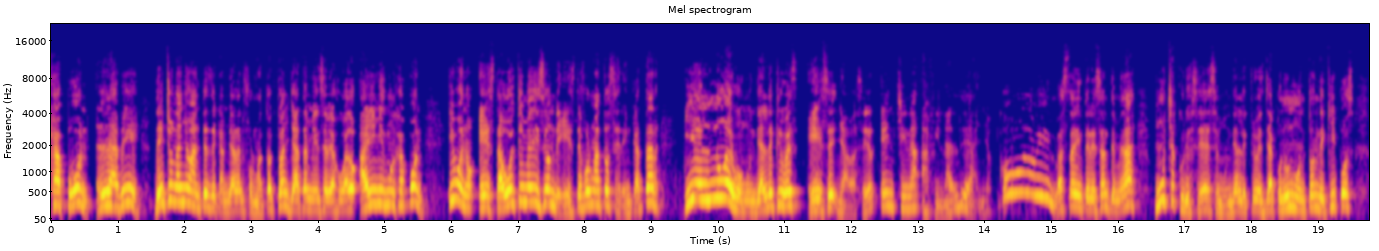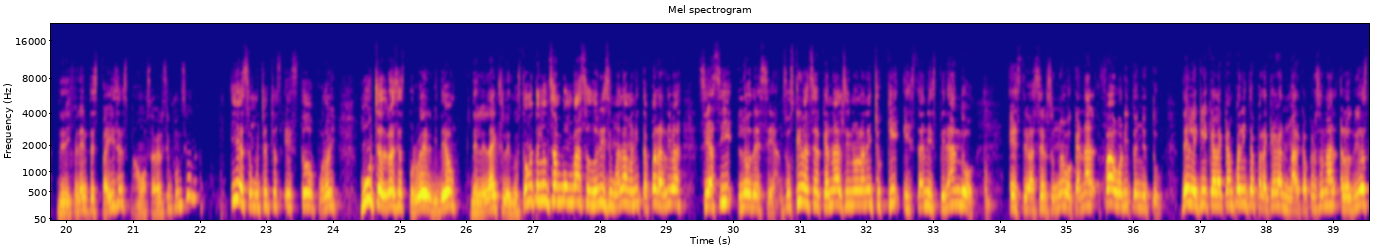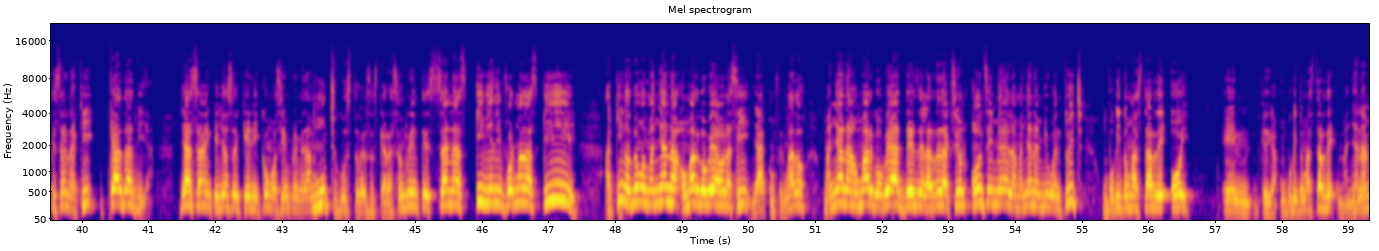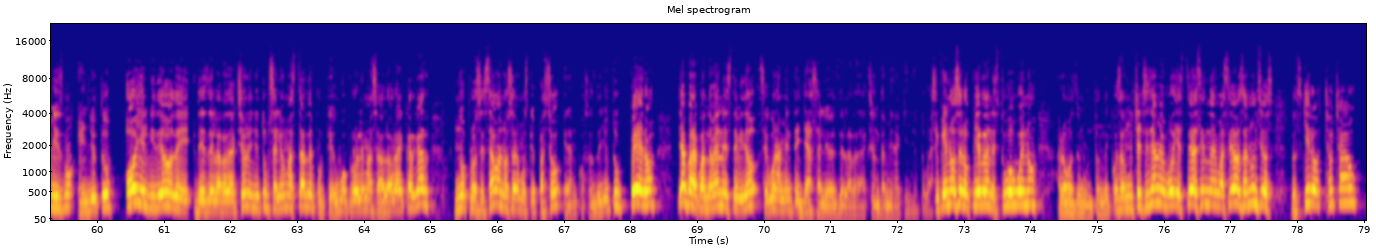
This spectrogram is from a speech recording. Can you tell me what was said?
Japón, la B. De hecho, un año antes de cambiar el formato actual ya también se había jugado ahí mismo en Japón. Y bueno, esta última edición de este formato será en Qatar. Y el nuevo Mundial de Clubes, ese ya va a ser en China a final de año. ¿Cómo la ven? Va a estar interesante, me da mucha curiosidad ese Mundial de Clubes ya con un montón de equipos de diferentes países. Vamos a ver si funciona. Y eso muchachos es todo por hoy. Muchas gracias por ver el video. Denle like si les gustó. Métanle un zambombazo durísimo a la manita para arriba si así lo desean. Suscríbanse al canal si no lo han hecho. ¿Qué están esperando? Este va a ser su nuevo canal favorito en YouTube. Denle click a la campanita para que hagan marca personal a los videos que salen aquí cada día. Ya saben que yo soy Kerry y como siempre me da mucho gusto ver sus caras sonrientes, sanas y bien informadas. Y aquí nos vemos mañana. Omar Gobea, ahora sí, ya confirmado. Mañana Omar Gobea desde la redacción, 11 y media de la mañana en vivo en Twitch. Un poquito más tarde hoy en, que diga, un poquito más tarde, mañana mismo en YouTube. Hoy el video de, desde la redacción en YouTube salió más tarde porque hubo problemas a la hora de cargar. No procesaba, no sabemos qué pasó, eran cosas de YouTube, pero ya para cuando vean este video seguramente ya salió desde la redacción también aquí en YouTube. Así que no se lo pierdan, estuvo bueno, hablamos de un montón de cosas. Muchachos, ya me voy, estoy haciendo demasiados anuncios. Los quiero, chao chao.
